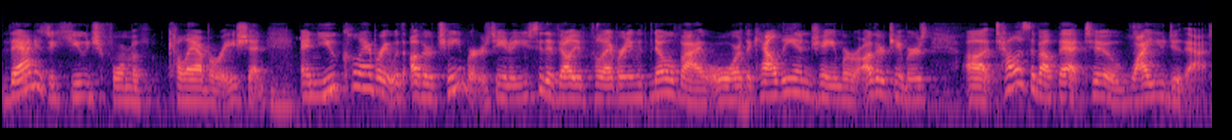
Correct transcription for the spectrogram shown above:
That is a huge form of collaboration. And you collaborate with other chambers. You know, you see the value of collaborating with Novi or the Chaldean Chamber or other chambers. Uh, tell us about that too. Why you do that?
